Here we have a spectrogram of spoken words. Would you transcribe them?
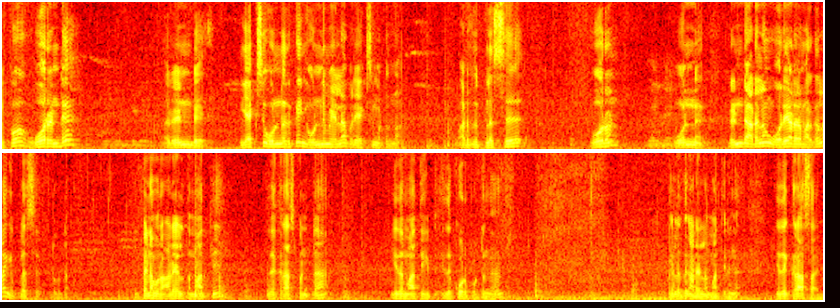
இப்போது ஓ ரெண்டு ரெண்டு. இங்கே எக்ஸு ஒன்று இருக்குது இங்கே ஒன்றுமே இல்லை. அப்புறம் எக்ஸ் மட்டும்தான். அடுத்தது ப்ளஸ்ஸு ஓரன் ஒன்று ரெண்டு அடையாளம் ஒரே அடையாளமாக இருக்கிறதுல இங்கே ப்ளஸ்ஸு கொடுக்கட்டேன் இப்போ என்ன பண்ணுறோம் அடையாளத்தை மாற்றி இதை கிராஸ் பண்ணிட்டேன். இதை மாற்றிக்கிட்டு இதை கோடு போட்டுங்க எல்லாத்துக்கும் அடையாளம் மாற்றிடுங்க இது கிராஸ் ஆகி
